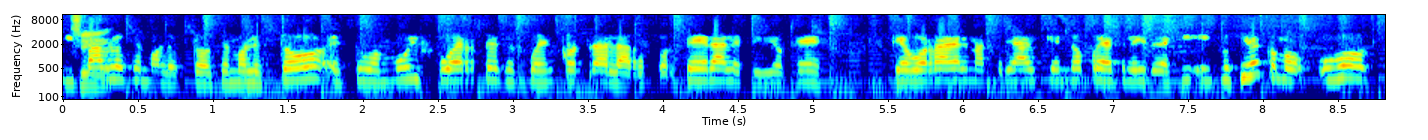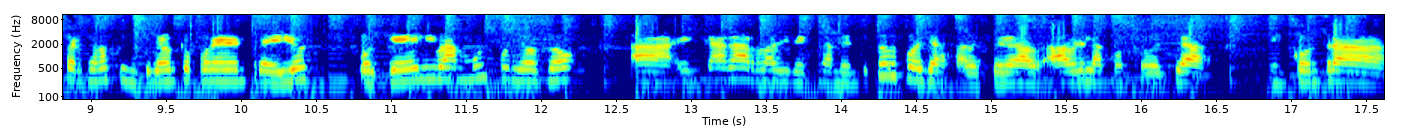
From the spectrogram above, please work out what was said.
y Pablo se molestó, se molestó, estuvo muy fuerte, se fue en contra de la reportera, le pidió que, que borrara el material, que no podía salir de aquí. Inclusive como hubo personas que se tuvieron que poner entre ellos porque él iba muy furioso a encararla directamente. Todo pues ya sabes, se abre la controversia en contra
